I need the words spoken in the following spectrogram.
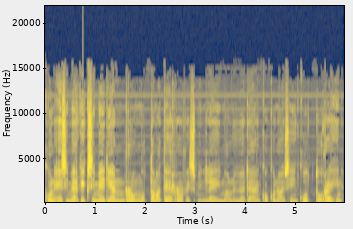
kun esimerkiksi median rummuttama terrorismin leima lyödään kokonaisiin kulttuureihin,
